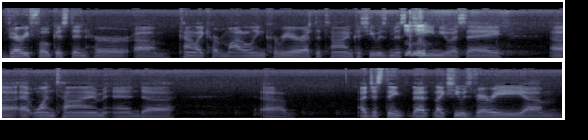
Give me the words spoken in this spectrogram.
very focused in her um, kind of like her modeling career at the time because she was Miss Mhm. Teen USA uh, at one time, and uh, um, I just think that like she was very um,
